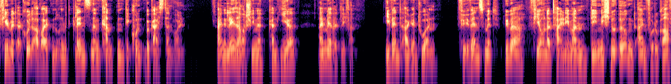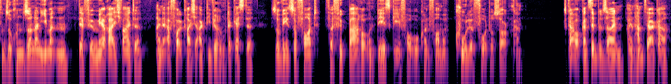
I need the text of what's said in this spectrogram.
viel mit Acryl arbeiten und mit glänzenden Kanten die Kunden begeistern wollen. Eine Lasermaschine kann hier einen Mehrwert liefern. Eventagenturen, für Events mit über 400 Teilnehmern, die nicht nur irgendeinen Fotografen suchen, sondern jemanden, der für mehr Reichweite, eine erfolgreiche Aktivierung der Gäste sowie sofort verfügbare und DSGVO-konforme coole Fotos sorgen kann. Es kann auch ganz simpel sein, ein Handwerker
